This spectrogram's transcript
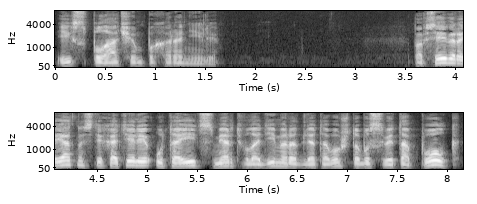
и с плачем похоронили. По всей вероятности, хотели утаить смерть Владимира для того, чтобы Святополк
